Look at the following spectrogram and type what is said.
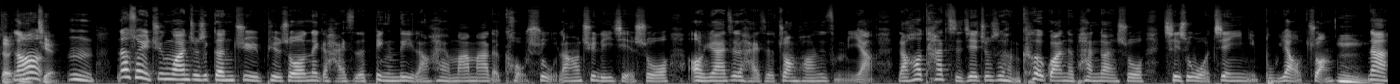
的意见。嗯，那所以俊湾就是根据譬如说那个孩子的病历，然后还有妈妈的口述，然后去理解说，哦，原来这个孩子的状况是怎么样，然后他直接就是很客观的判断说，其实我建议你不要装。嗯，那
